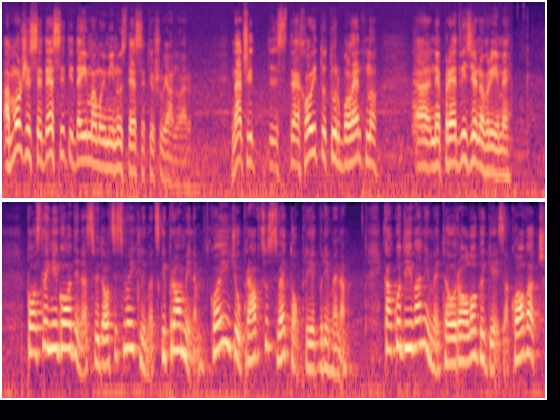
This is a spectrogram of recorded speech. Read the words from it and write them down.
a može se desiti da imamo i minus 10 još u januaru. Znači, strahovito turbulentno, e, nepredviđeno vrijeme. Poslednjih godina svjedoci smo i klimatski promjena, koje iđu u pravcu sve toplijeg vrimena. Kako divani meteorolog Geza Kovač,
